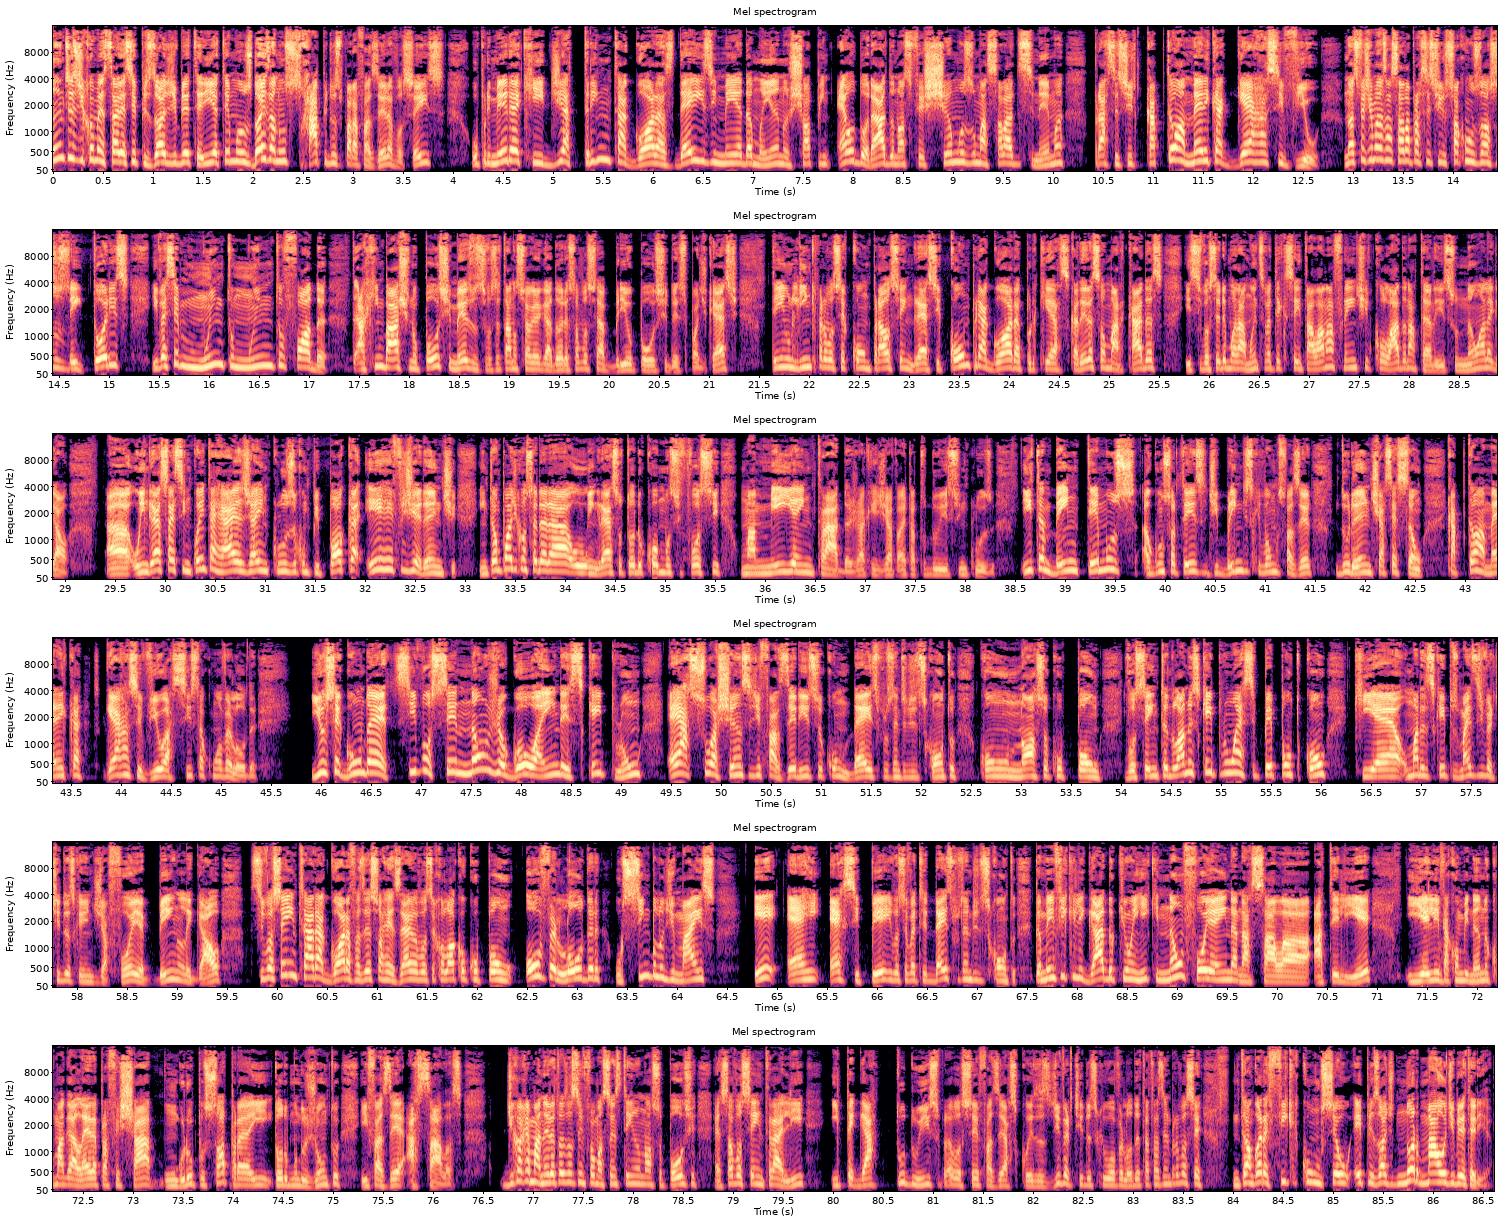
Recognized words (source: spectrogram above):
Antes de começar esse episódio de bilheteria, temos dois anúncios rápidos para fazer a vocês. O primeiro é que dia 30 agora, às 10 e meia da manhã, no Shopping Eldorado, nós fechamos uma sala de cinema para assistir Capitão América Guerra Civil. Nós fechamos essa sala para assistir só com os nossos leitores e vai ser muito, muito foda. Aqui embaixo, no post mesmo, se você tá no seu agregador, é só você abrir o post desse podcast, tem um link para você comprar o seu ingresso. E compre agora, porque as cadeiras são marcadas e se você demorar muito, você vai ter que sentar lá na frente colado na tela. Isso não é legal. Uh, o ingresso é 50 reais, já incluso com pipoca e refrigerante. Então pode considerar o ingresso todo como se fosse uma meia entrada, já que já vai estar tudo isso incluso. E também temos alguns sorteios de brindes que vamos fazer durante a sessão. Capitão América, Guerra Civil, assista com Overloader. E o segundo é, se você não jogou ainda Escape Room, é a sua chance de fazer isso com 10% de desconto com o nosso cupom. Você entrando lá no escaperoomsp.com, que é uma das escapes mais divertidas que a gente já foi, é bem legal. Se você entrar agora fazer sua reserva, você coloca o cupom OVERLOADER, o símbolo de mais, ERSP e você vai ter 10% de desconto. Também fique ligado que o Henrique não foi ainda na sala ateliê e ele tá combinando com uma galera para fechar um grupo só para ir todo mundo junto e fazer as salas. De qualquer maneira, todas as informações tem no nosso post. É só você entrar ali e pegar tudo isso para você fazer as coisas divertidas que o Overloader tá trazendo para você. Então agora fique com o seu episódio normal de bilheteria.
